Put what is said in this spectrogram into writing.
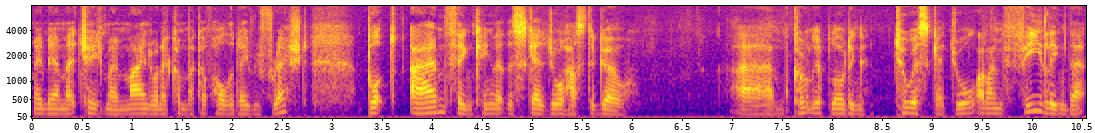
Maybe I might change my mind when I come back off holiday refreshed, but I'm thinking that the schedule has to go. I'm currently uploading to a schedule, and I'm feeling that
